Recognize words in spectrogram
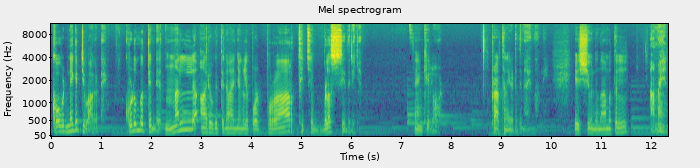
കോവിഡ് നെഗറ്റീവ് ആകട്ടെ. കുടുംബത്തിന്റെ നല്ല ആരോഗ്യത്തിനായി ഞങ്ങളിപ്പോൾ പ്രാർത്ഥിച്ച് ബ്ലസ് ചെയ്തിരിക്കുന്നു. താങ്ക് യു ലോഡ് പ്രാർത്ഥന കേട്ടതിനായി നന്ദി. യേശുവിന്റെ നാമത്തിൽ അമേൻ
